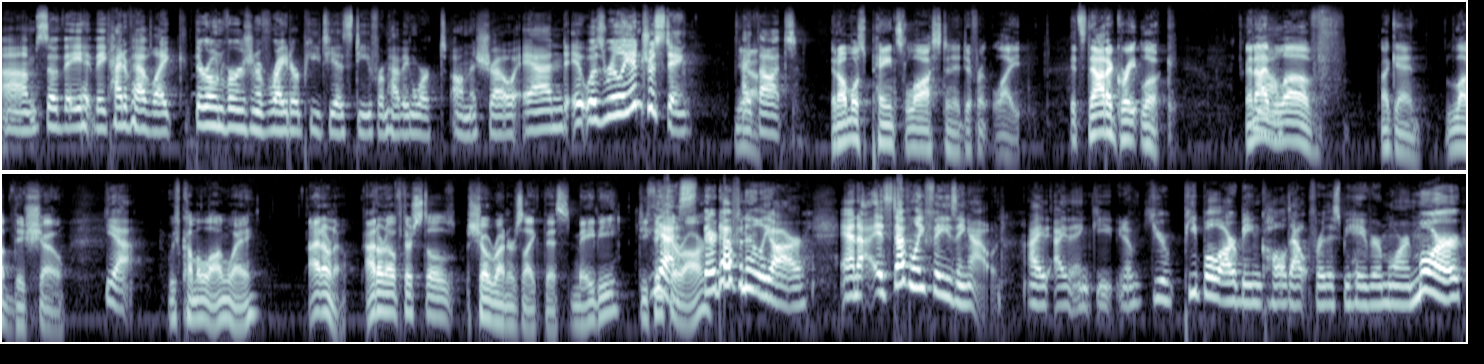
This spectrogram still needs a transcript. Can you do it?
um, so they they kind of have like their own version of writer PTSD from having worked on the show and it was really interesting I thought It almost paints Lost in a different light. It's not a great look. And I love, again, love this show. yeah We've come a long way. I don't know. I don't know if there's still showrunners like this. Maybe. Do you think yes, there are? There definitely are, and it's definitely phasing out. I, I think you, you know your people are being called out for this behavior more and more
